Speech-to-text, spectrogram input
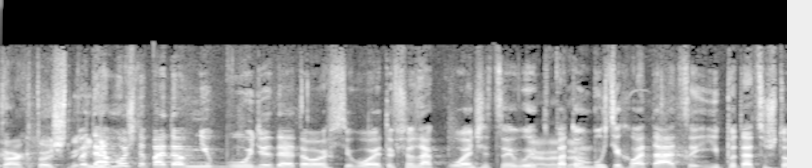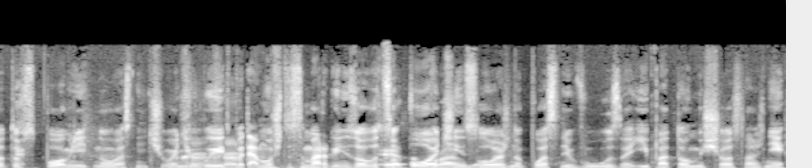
Так, точно. И не- Потому что потом не будет этого всего, это все закончится, и вы Да-да-да. потом будете хвататься и пытаться что-то вспомнить, но у вас ничего не выйдет, потому что самоорганизовываться Это очень правда. сложно после вуза, и потом еще сложнее.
